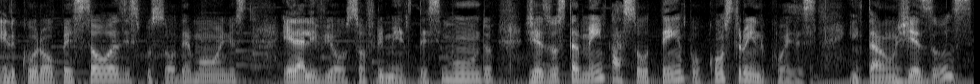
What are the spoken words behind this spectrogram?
Ele curou pessoas, expulsou demônios, ele aliviou o sofrimento desse mundo. Jesus também passou tempo construindo coisas. Então, Jesus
